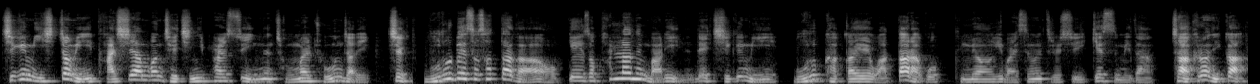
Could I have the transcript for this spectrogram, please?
지금 이 시점이 다시 한번 재진입할 수 있는 정말 좋은 자리 즉 무릎에서 샀다가 어깨에서 팔라는 말이 있는데 지금이 무릎 가까이에 왔다라고 분명하게 말씀을 드릴 수 있겠습니다. 자, 그러니까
